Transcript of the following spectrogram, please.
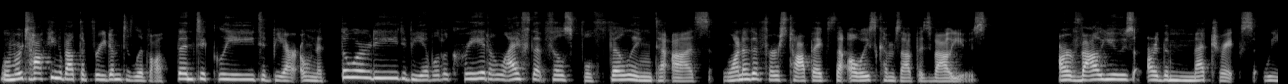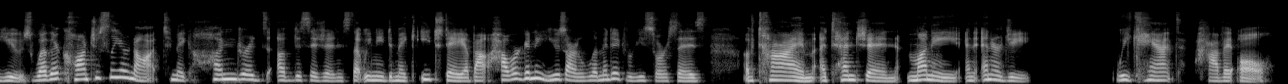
When we're talking about the freedom to live authentically, to be our own authority, to be able to create a life that feels fulfilling to us, one of the first topics that always comes up is values. Our values are the metrics we use, whether consciously or not, to make hundreds of decisions that we need to make each day about how we're going to use our limited resources of time, attention, money, and energy. We can't have it all.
